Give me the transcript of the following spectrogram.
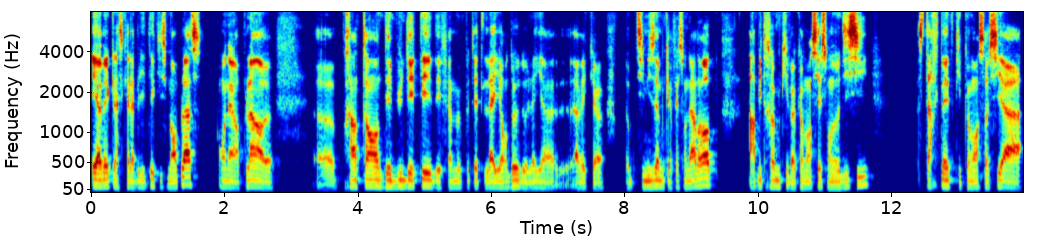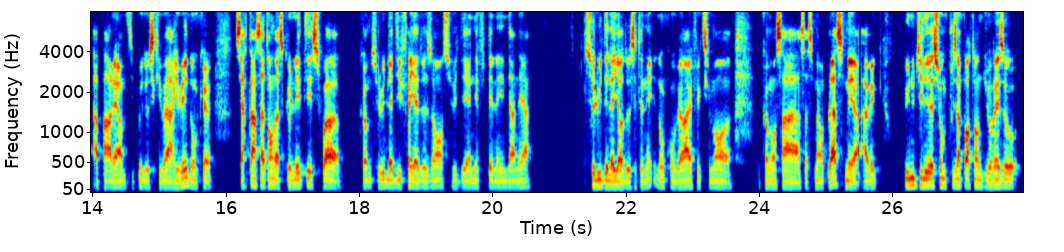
et avec la scalabilité qui se met en place. On est en plein printemps, début d'été des fameux peut-être Layer 2 de Layer, avec Optimism qui a fait son airdrop, Arbitrum qui va commencer son Odyssey. Starknet qui commence aussi à, parler un petit peu de ce qui va arriver. Donc, euh, certains s'attendent à ce que l'été soit comme celui de la DeFi il y a deux ans, celui des NFT l'année dernière, celui des Layer 2 cette année. Donc, on verra effectivement euh, comment ça, se met en place, mais avec une utilisation plus importante du réseau,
